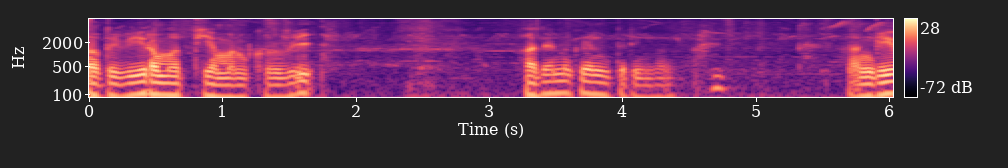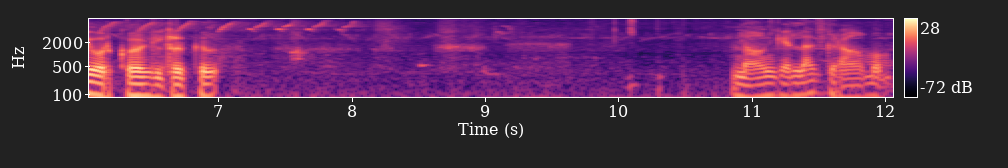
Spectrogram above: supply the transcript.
அது வீரமாத்தி அம்மன் கோவில். அது என்ன கோயில் தெரியுமா? அங்கேயே ஒரு கோயில் இருக்குது நாங்கள் எல்லாம் கிராமம்.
